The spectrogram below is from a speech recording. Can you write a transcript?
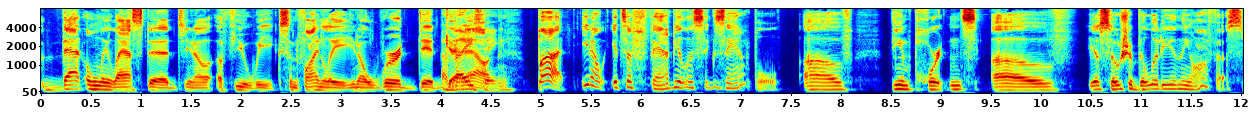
that only lasted, you know, a few weeks, and finally, you know, word did get Amazing. out. But you know, it's a fabulous example of the importance of you know, sociability in the office,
